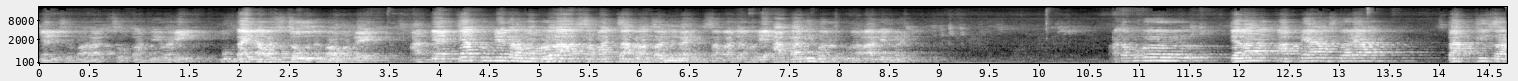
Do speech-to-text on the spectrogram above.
ज्ञानेश्वर महाराज चौपान देव आणि मुक्ताई नावाचे चौधरी ब्राह्मण आहे आणि त्यांच्या पुण्यक्रमामुळे आज समाज चांगला चाललेला आहे. समाजामध्ये आगामी भरत कुणाला आलेलं नाही. आता मग त्याला आपल्या असणाऱ्या ताकदीचा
